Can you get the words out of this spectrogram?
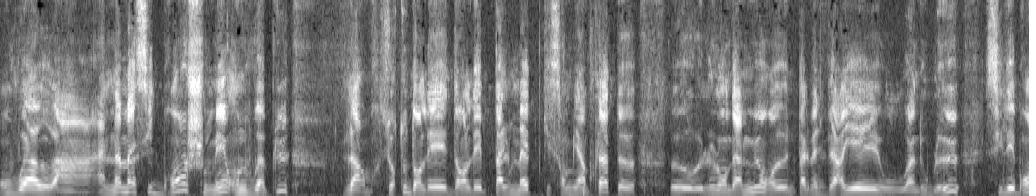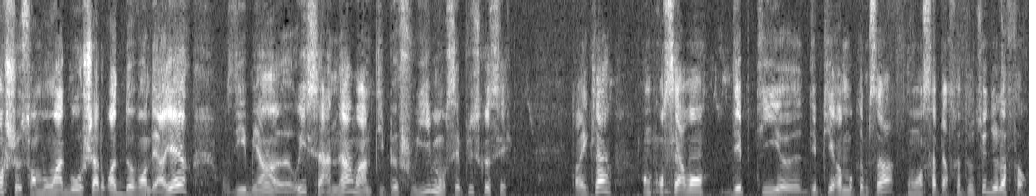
On voit euh, un, amassis de branches, mais on ne voit plus l'arbre, surtout dans les, dans les palmettes qui sont bien plates, euh, euh, le long d'un mur, une palmette verrier ou un double U, si les branches sont moins à gauche, à droite, devant, derrière, on se dit bien, oui, c'est un arbre un petit peu fouillis, mais on sait plus ce que c'est. Tandis que en conservant des petits, des petits rameaux comme ça, on s'aperçoit tout de suite de la forme.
